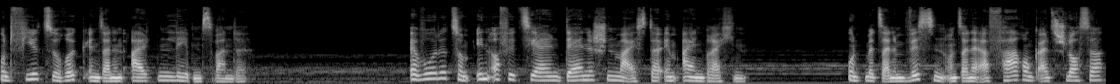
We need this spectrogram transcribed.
und fiel zurück in seinen alten Lebenswandel. Er wurde zum inoffiziellen dänischen Meister im Einbrechen. Und mit seinem Wissen und seiner Erfahrung als Schlosser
